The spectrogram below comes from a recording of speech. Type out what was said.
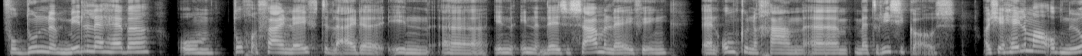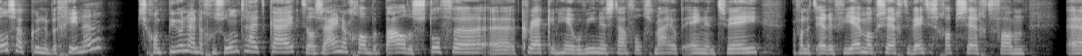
voldoende middelen hebben om toch een fijn leven te leiden in, uh, in, in deze samenleving en om kunnen gaan uh, met risico's. Als je helemaal op nul zou kunnen beginnen, als je gewoon puur naar de gezondheid kijkt, dan zijn er gewoon bepaalde stoffen, uh, crack en heroïne staan volgens mij op 1 en 2, waarvan het RIVM ook zegt, de wetenschap zegt van uh,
